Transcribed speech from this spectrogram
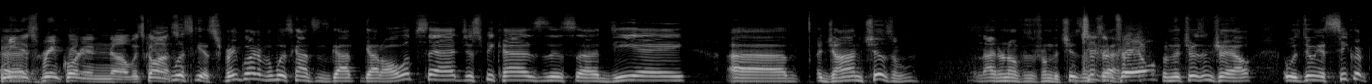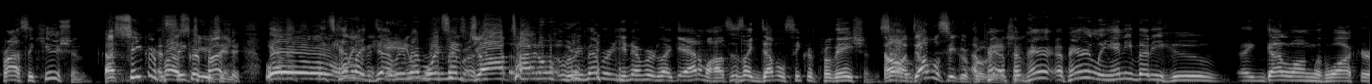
I mean, the Supreme Court in uh, Wisconsin. Wis- yeah, Supreme Court of Wisconsin's got got all upset just because this uh, DA um John Chisholm, and I don't know if it's from the Chisholm, Chisholm Tra- Trail? from the Chisholm Trail, was doing a secret prosecution. a secret A prosecution. secret prosecution. Whoa, Yeah, whoa, whoa, it's kinda like a Remember- What's remember- his job title? Remember, you never like Animal House. Is like double secret probation. oh, So- double secret Appa- probation. appar- apparently, anybody who uh, got along with Walker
